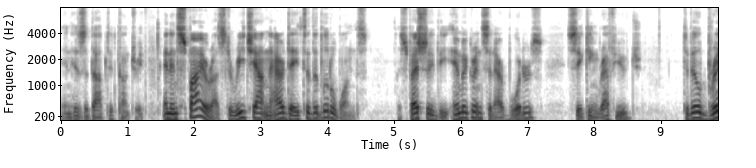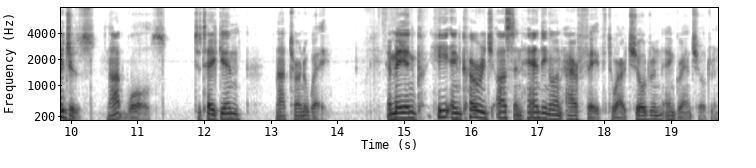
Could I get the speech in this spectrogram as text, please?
in his adopted country and inspire us to reach out in our day to the little ones, especially the immigrants at our borders seeking refuge, to build bridges, not walls, to take in, not turn away. And may he encourage us in handing on our faith to our children and grandchildren.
